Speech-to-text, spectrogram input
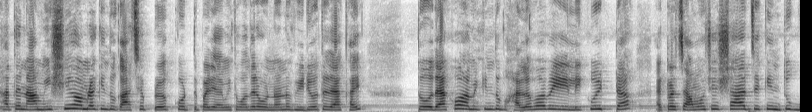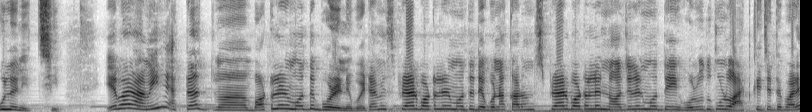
সাথে না মিশিয়েও আমরা কিন্তু গাছে প্রয়োগ করতে পারি। আমি তোমাদের অন্যান্য ভিডিওতে দেখাই। তো দেখো আমি কিন্তু ভালোভাবে এই লিকুইডটা একটা চামচের সাহায্যে কিন্তু গুলে নিচ্ছি। এবার আমি একটা বটলের মধ্যে ভরে নেব। এটা আমি স্প্রেয়ার বটলের মধ্যে দেবো না, কারণ স্প্রেয়ার বটলের নজলের মধ্যে এই হলুদ গুঁড়ো আটকে যেতে পারে।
